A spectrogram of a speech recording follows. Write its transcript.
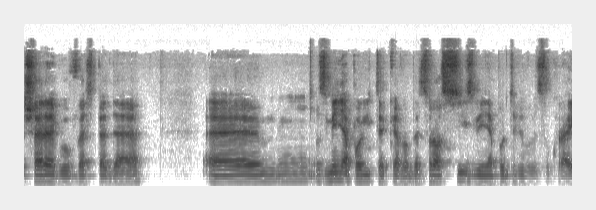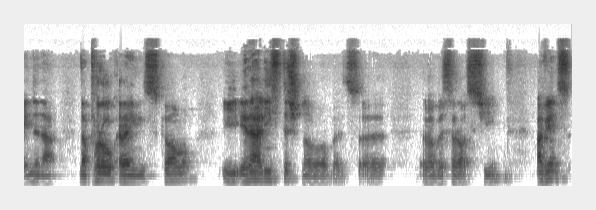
szeregów w SPD, zmienia politykę wobec Rosji, zmienia politykę wobec Ukrainy na, na proukraińską i realistyczną wobec, wobec Rosji. A więc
